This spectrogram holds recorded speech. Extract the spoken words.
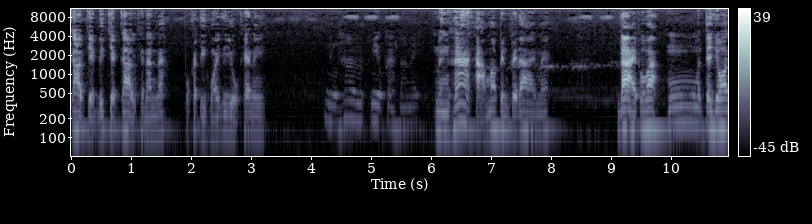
เก้าเจ็ดหรือเจ็ดเก้าอยู่แค่นั้นนะ ปกติหวยจะอยู่แค่นี้ หนึ่งห้ามีโอกาสมาไหมหนึ่งห้าถามว่าเป็นไปได้ไหม ได้เพราะว่า อืมมันจะย้อน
